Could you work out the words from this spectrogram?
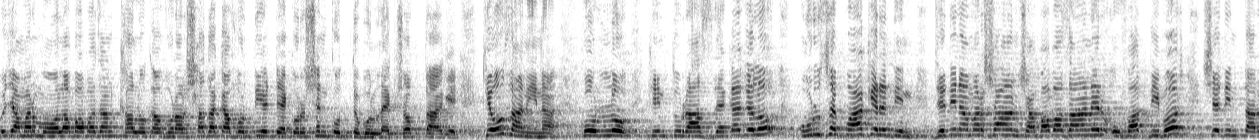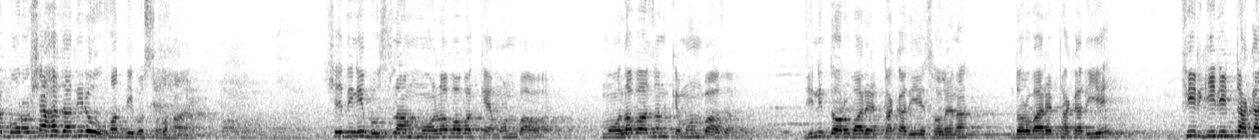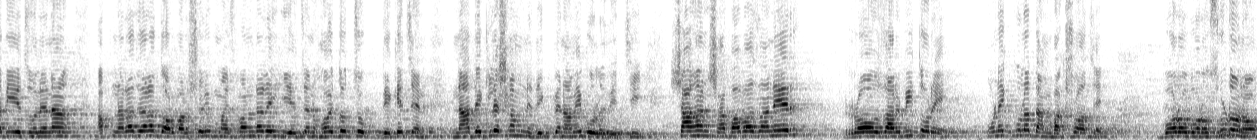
ওই যে আমার মহলা বাবাজান কালো কাপড় আর সাদা কাপড় দিয়ে ডেকোরেশন করতে বলল এক সপ্তাহ আগে। কেউ জানি না, করল, কিন্তু রাজ দেখা গেল উরুসে পাকের দিন। যেদিন আমার শাহানশাহ বাবাজানের উফাত দিবস, সেদিন তার বড় শাহজাদিরও উফাত দিবস, সুবহান। সেদিনই বুঝলাম মৌলা বাবা কেমন বাবা। মৌলা বাজান কেমন বাজান যিনি। দরবারের টাকা দিয়ে চলে না দরবারের টাকা দিয়ে ফিরগিরির টাকা দিয়ে চলে না। আপনারা যারা দরবার শরীফ মাঝভান্ডারে গিয়েছেন, হয়তো চোখ দেখেছেন, না দেখলে সামনে দেখবেন, আমি বলে দিচ্ছি, শাহান শাহ বাবাজানের রওজার ভিতরে অনেকগুলো দান বাক্স আছে। বড় বড় ছোটনো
